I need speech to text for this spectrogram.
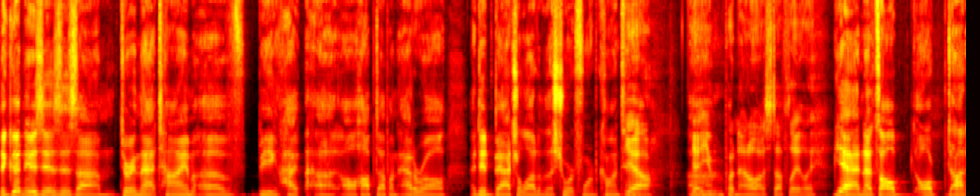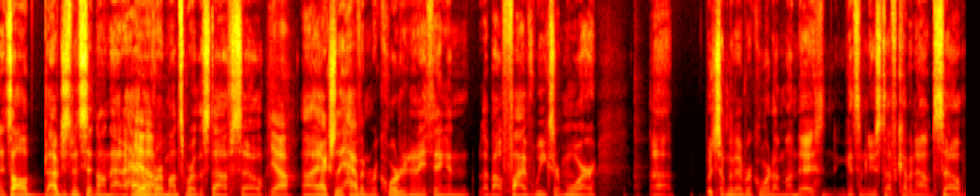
The good news is is um, during that time of being uh, all hopped up on Adderall, I did batch a lot of the short form content. Yeah. Yeah. Um, you've been putting out a lot of stuff lately. yeah, and that's all all done. It's all I've just been sitting on that. I had Yeah. over a month's worth of stuff, so Yeah. uh, I actually haven't recorded anything in about five weeks or more, uh, which I'm going to record on Monday. and Get some new stuff coming out. So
